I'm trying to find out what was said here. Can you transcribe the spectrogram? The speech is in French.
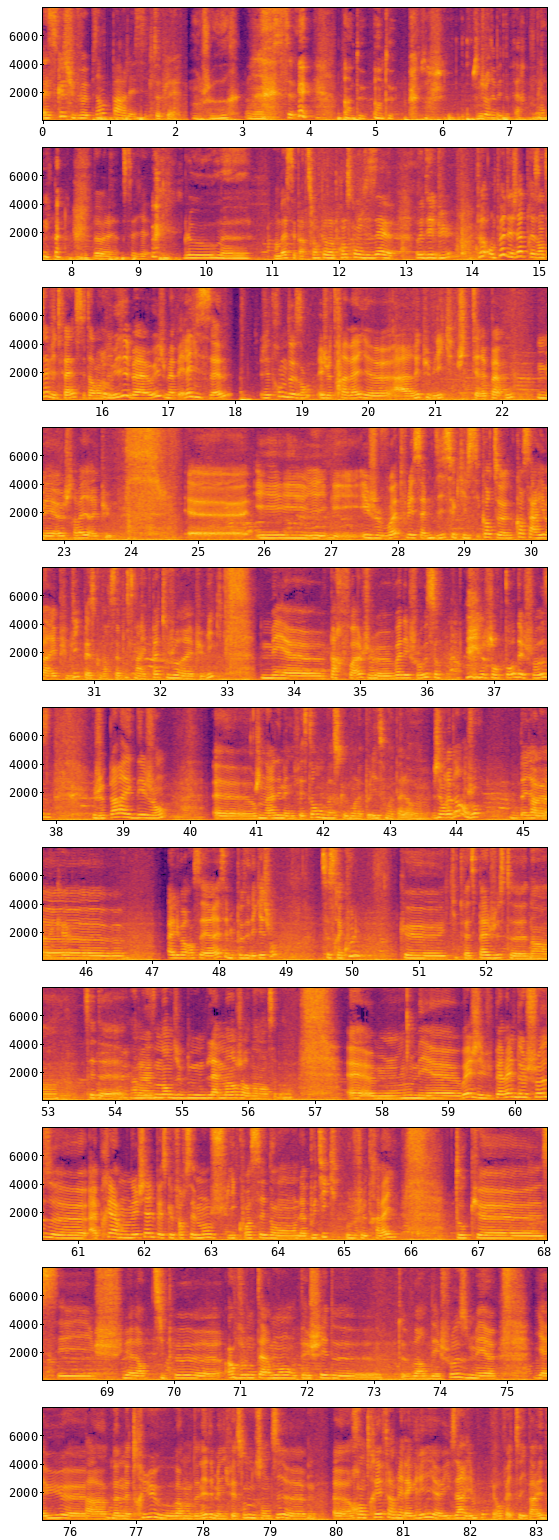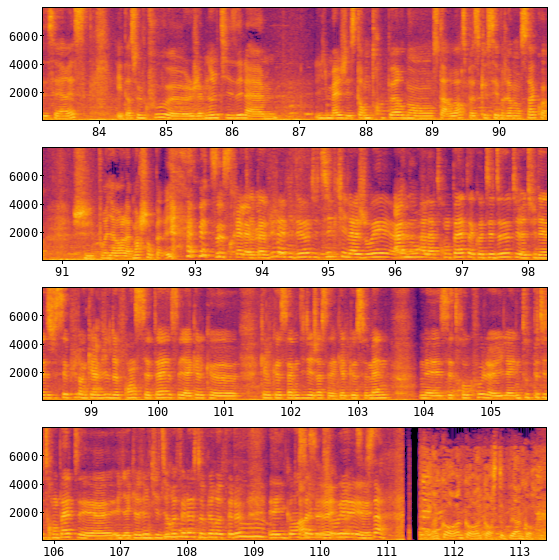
Est-ce que tu veux bien parler, s'il te plaît? Bonjour. Un, deux, un, deux. J'ai toujours rêvé de faire. Bah voilà, ça y est. Bloom. Bon bah c'est parti, on peut reprendre ce qu'on disait euh, au début. On peut, on peut déjà te présenter vite fait, si t'as envie. Oui, bah oui, je m'appelle Alison. J'ai 32 ans et je travaille euh, à République. Je ne dirais pas où, mais euh, je travaille à Répu. Euh, et, et- et je vois tous les samedis ce qu'il quand, euh, quand ça arrive à République, parce que forcément ça n'arrive pas toujours à République, mais euh, parfois je vois des choses, j'entends des choses, je parle avec des gens, euh, en général des manifestants, parce que bon la police on va pas leur... J'aimerais bien un jour d'ailleurs euh, aller voir un CRS et lui poser des questions, ce serait cool que qu'il te fasse pas juste d'un tu sais, de, un Ouais. mouvement du, de la main genre non non c'est bon Euh, mais euh, ouais j'ai vu pas mal de choses euh, après à mon échelle parce que forcément je suis coincée dans la boutique où je travaille donc euh, c'est je suis un petit peu euh, involontairement empêchée de, de voir des choses mais euh, il y a eu enfin, dans notre rue où à un moment donné des manifestants nous ont dit rentrez fermez la grille ils arrivent. Et en fait ils parlaient des CRS et d'un seul coup j'aime bien utiliser la l'image des Stormtroopers dans Star Wars parce que c'est vraiment ça quoi je pourrais y avoir la marche impériale et ce serait la T'as pas vu la vidéo du type qui l'a joué euh, Ah à la trompette à côté d'eux? Tu, tu les- Je sais plus dans quelle ville de France c'était, c'est il y a quelques, quelques samedis déjà, ça fait quelques semaines, mais c'est trop cool. Il a une toute petite trompette et euh, il y a quelqu'un qui dit refais-le s'il te plaît, refais-le, et il commence Ah, à le vrai, jouer. bah, et- ça Encore, encore, encore, s'il te plaît, encore.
